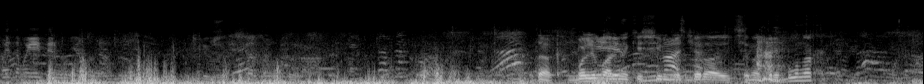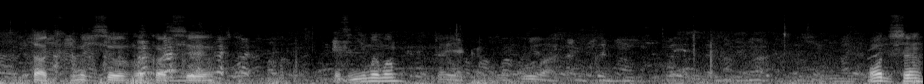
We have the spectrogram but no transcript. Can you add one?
Поэтому я и Так, болівальники щільно збираються на трибунах. Так, ми цю локацію знімемо. Отже,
